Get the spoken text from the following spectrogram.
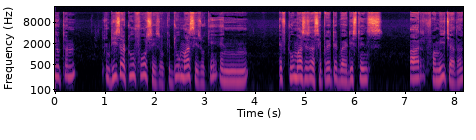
newton these are two forces okay two masses okay and if two masses are separated by a distance r from each other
